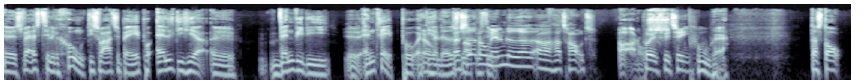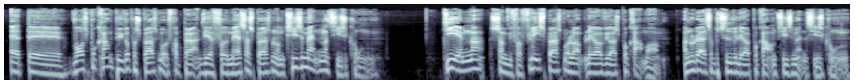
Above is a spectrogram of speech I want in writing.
øh, Sveriges Television, de svarer tilbage på alle de her øh, vanvittige øh, angreb på, at Jo. de har lavet Der sidder nogle mellemledere og har travlt. Åh, på SVT. Puha. Der står, at øh, vores program bygger på spørgsmål fra børn. Vi har fået masser af spørgsmål om tissemanden og tissekonen. De emner, som vi får flest spørgsmål om, laver vi også programmer om. Og nu er det altså på tide, vi laver et program om tissemanden og tissekonen.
